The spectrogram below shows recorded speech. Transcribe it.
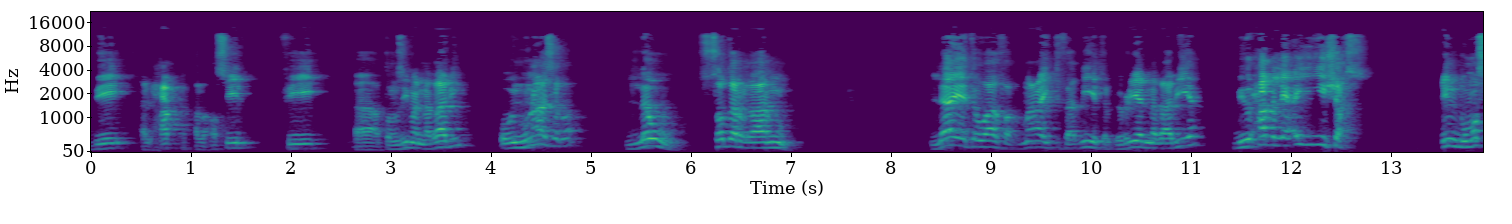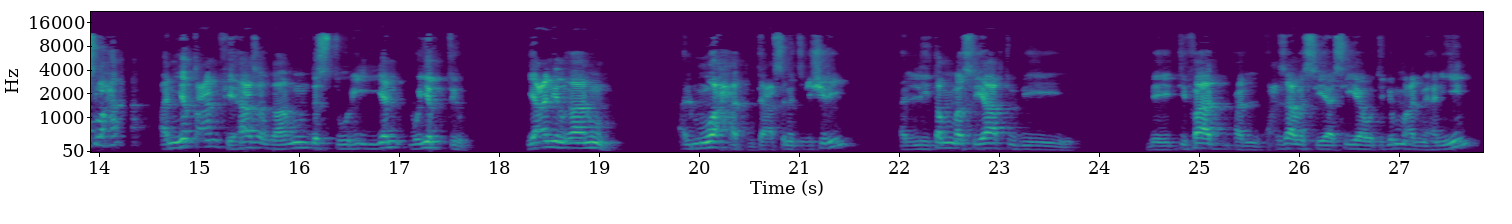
بالحق الأصيل في تنظيم النقابي وبالمناسبه لو صدر قانون لا يتوافق مع اتفاقية الحرية النقابيه بيحق لأي شخص عنده مصلحة أن يطعن في هذا القانون دستوريا ويبطله يعني القانون الموحد بتاع سنة 20 اللي تم صياغته ب باتفاق الأحزاب السياسية وتجمع المهنيين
